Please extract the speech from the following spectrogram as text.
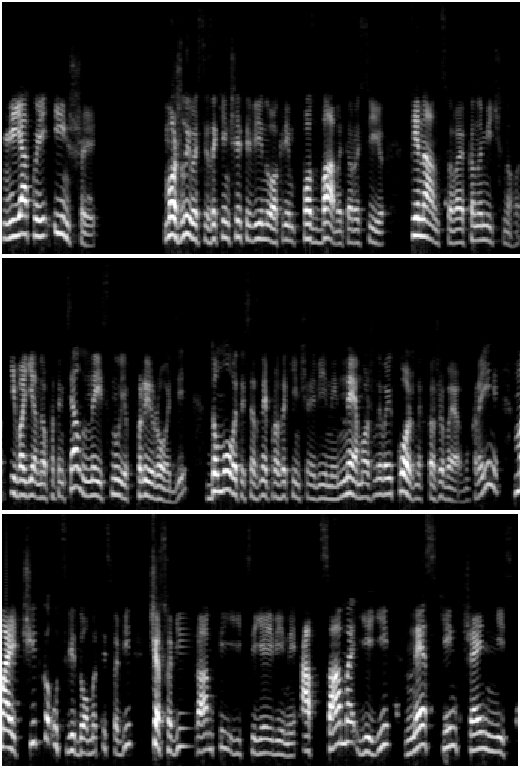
Ніякої іншої можливості закінчити війну, окрім позбавити Росію фінансового, економічного і воєнного потенціалу, не існує в природі. Домовитися з нею про закінчення війни неможливо. І кожен, хто живе в Україні, має чітко усвідомити собі часові рамки цієї війни, а саме її нескінченність.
